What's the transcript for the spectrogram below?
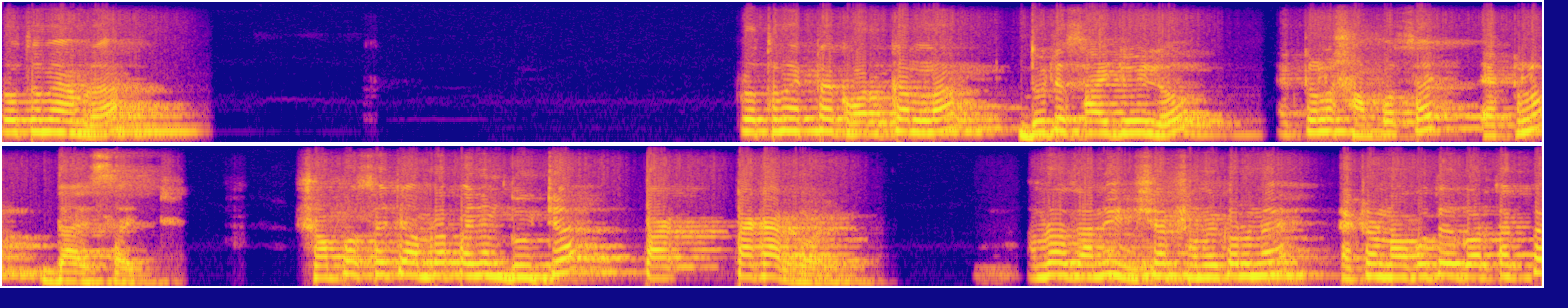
প্রথমে আমরা, প্রথমে একটা ঘর কাটলাম, দুইটা সাইড হইল, একটা হলো সম্পদ সাইড একটা হলো দায় সাইড সম্পদ সাইডে আমরা পাইলাম দুইটা টাকার ঘর। আমরা জানি হিসাব সমীকরণে একটা নগদের ঘর থাকবে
